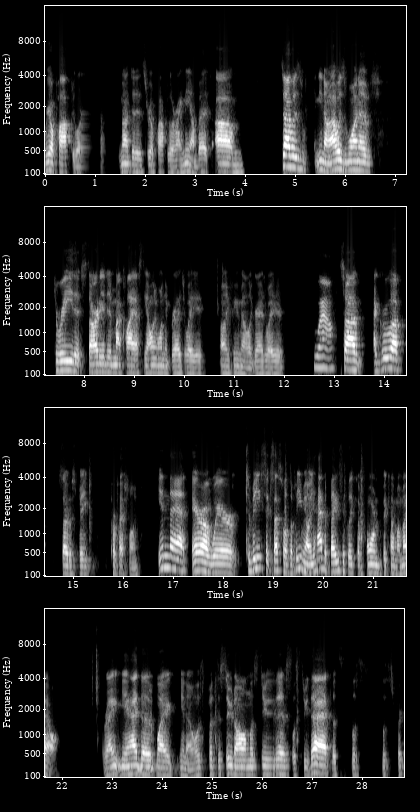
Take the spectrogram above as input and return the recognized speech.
real popular. Not that it's real popular right now, but um, so I was, you know, I was one of three that started in my class, the only one that graduated, only female that graduated. Wow. So I I grew up, so to speak, professionally in that era where to be successful as a female, you had to basically conform to become a male right? You had to like, you know, let's put the suit on, let's do this, let's do that, let's let's let's for-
